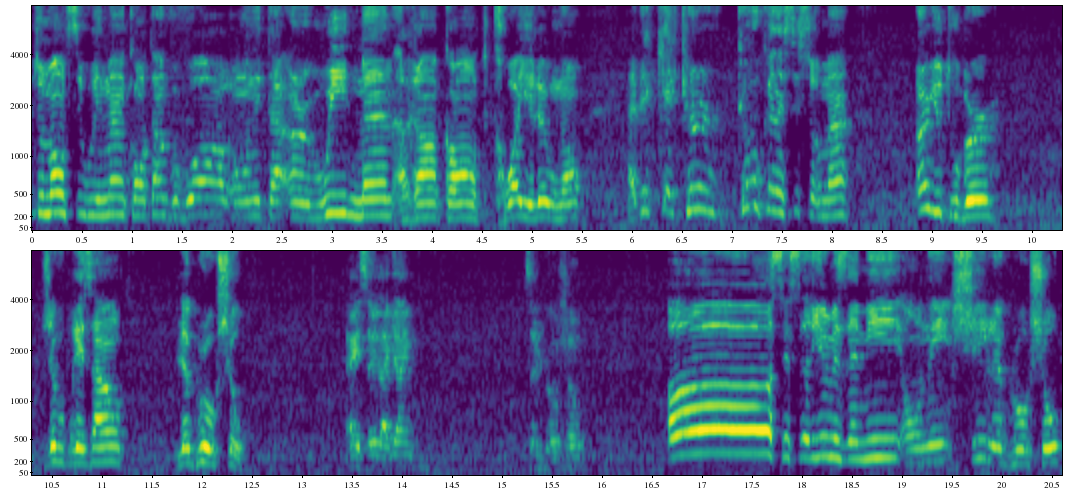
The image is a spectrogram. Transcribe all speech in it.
tout le monde, c'est Winman, content de vous voir. On est à un Winman rencontre, croyez-le ou non, avec quelqu'un que vous connaissez sûrement, un YouTuber. Je vous présente le Grow Show. Hey, salut la gang! C'est le Grow Show. Oh, c'est sérieux mes amis, on est chez le Grow Show.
